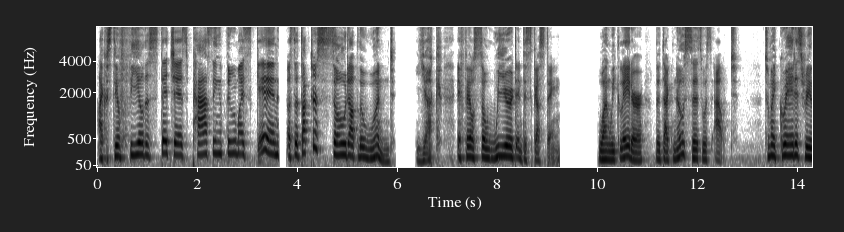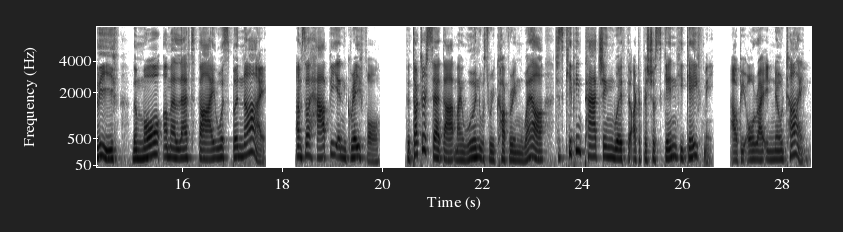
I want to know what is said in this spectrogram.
I could still feel the stitches passing through my skin as the doctor sewed up the wound. Yuck, it felt so weird and disgusting. One week later, the diagnosis was out. To my greatest relief, the mole on my left thigh was benign. I'm so happy and grateful. The doctor said that my wound was recovering well, just keeping patching with the artificial skin he gave me. I'll be alright in no time.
